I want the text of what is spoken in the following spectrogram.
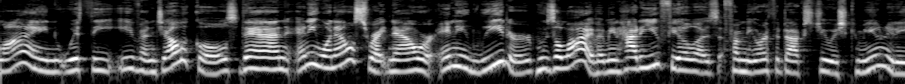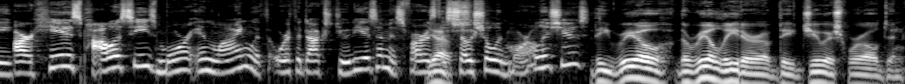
line with the evangelicals than anyone else right now or any leader who's alive. I mean, how do you feel as from the Orthodox Jewish community? Are his policies more in line with Orthodox Judaism as far as yes. the social and moral issues? The real the real leader of the Jewish world in,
